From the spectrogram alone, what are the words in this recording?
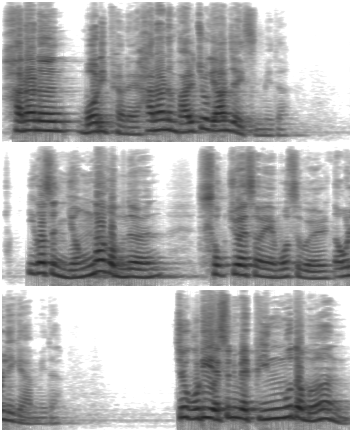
하나는 머리편에 하나는 발 쪽에 앉아 있습니다. 이것은 영락없는 속죄서의 모습을 떠올리게 합니다. 즉 우리 예수님의 빈 무덤은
